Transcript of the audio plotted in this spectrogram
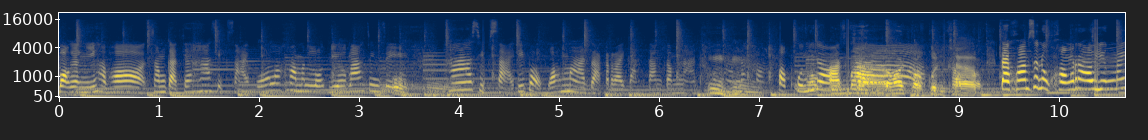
บอกอย่างนี้ค่ะพ่อจำกัดแค่ 50 สายเพราะว่าราคามันลดเยอะมากจริงโอ้โหๆ50 สายที่บอกว่ามาจากรายการตามตำนานเท่าอื้อนั้หืนอนะคะ ขอบคุณพี่ขดอบอคุสณมากค่ะดอยขอบคุณครับ แต่ความสนุกของเรายังไม่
